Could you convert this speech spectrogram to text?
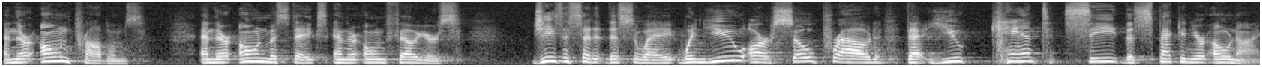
and their own problems and their own mistakes and their own failures. Jesus said it this way when you are so proud that you can't see the speck in your own eye,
